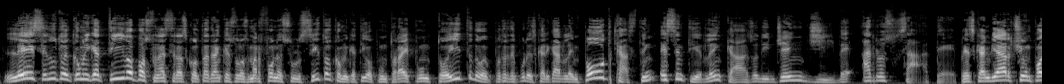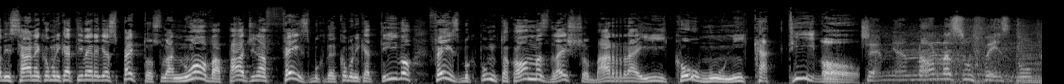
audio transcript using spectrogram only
Le sedute del comunicativo possono essere ascoltate anche sullo smartphone e sul sito comunicativo.rai.it dove potrete pure scaricarle in podcasting e sentirle in caso di gengive arrossate. Per scambiarci un po' di sane comunicative vi aspetto sulla nuova pagina Facebook del comunicativo facebook.com slash barra il comunicativo. C'è mia nonna su Facebook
